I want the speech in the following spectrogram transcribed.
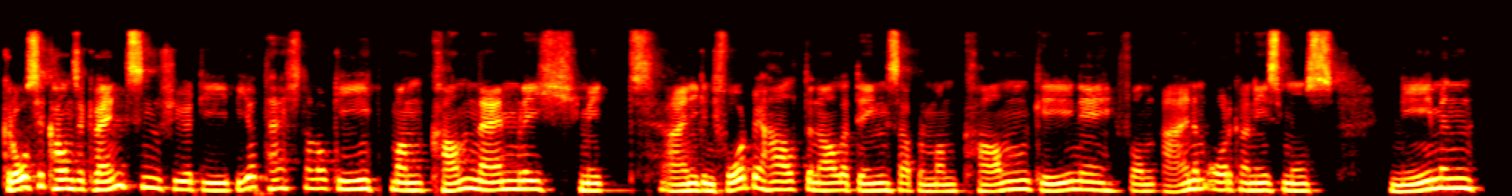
große Konsequenzen für die Biotechnologie. Man kann nämlich mit einigen Vorbehalten allerdings, aber man kann Gene von einem Organismus nehmen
